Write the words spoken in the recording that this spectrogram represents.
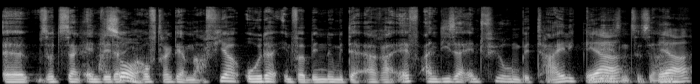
äh, sozusagen entweder so. im Auftrag der Mafia oder in Verbindung mit der RAF an dieser Entführung beteiligt Ja, gewesen zu sein ja.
